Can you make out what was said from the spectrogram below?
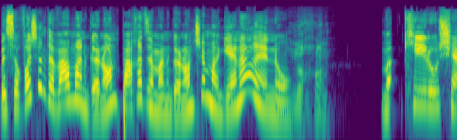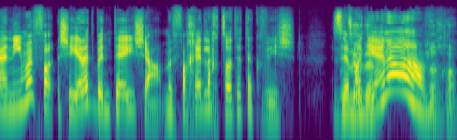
בסופו של דבר, מנגנון פחד זה מנגנון שמגן עלינו. נכון. כאילו, שאני מפ... שילד בן תשע מפחד לחצות את הכביש, זה. מגן עליו. נכון,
